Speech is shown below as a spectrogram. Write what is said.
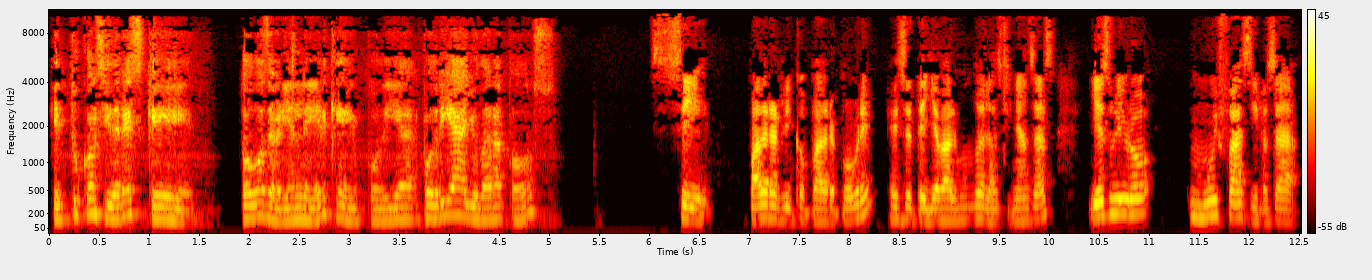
que tú consideres que todos deberían leer, que podía, podría ayudar a todos? Sí, Padre Rico, Padre Pobre. Ese te lleva al mundo de las finanzas. Y es un libro muy fácil, o sea,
